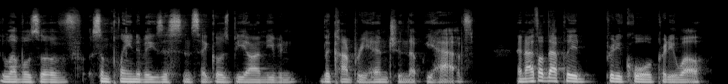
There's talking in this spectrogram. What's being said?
levels of some plane of existence that goes beyond even the comprehension that we have. And I thought that played pretty cool, pretty well.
